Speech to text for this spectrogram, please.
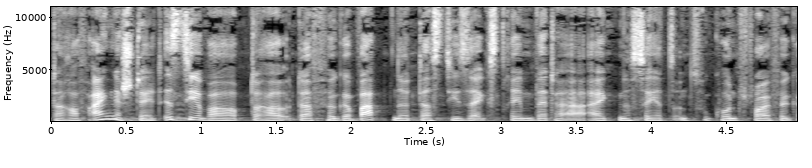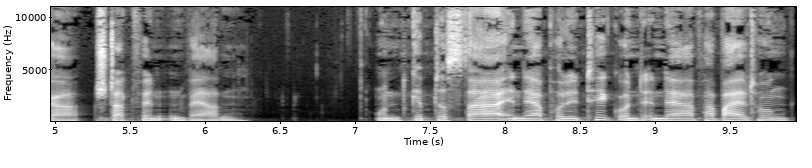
darauf eingestellt? Ist sie überhaupt dafür gewappnet, dass diese extremen Wetterereignisse jetzt in Zukunft häufiger stattfinden werden? Und gibt es da in der Politik und in der Verwaltung,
